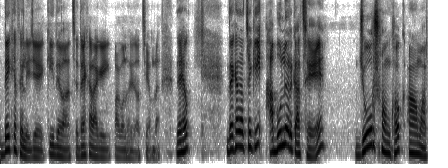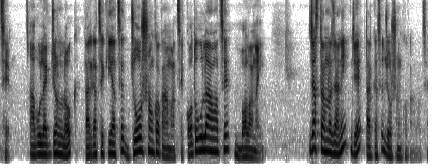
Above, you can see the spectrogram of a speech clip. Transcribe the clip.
দেখে ফেলি যে, কি দেওয়া আছে, দেখার আগেই পাগল হয়ে যাচ্ছি আমরা। যাই হোক, দেখা যাচ্ছে কি, আবুলের কাছে জোর সংখ্যক আম আছে। আবুল একজন লোক, তার কাছে কি আছে? জোর সংখ্যক আম আছে। কতগুলো আম আছে? বলা নাই। জাস্ট আমরা জানি যে তার কাছে জোর সংখ্যক আম আছে।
